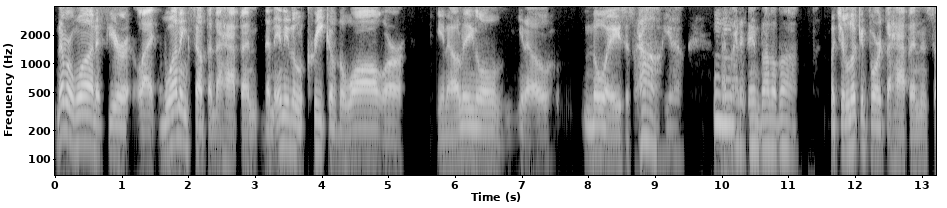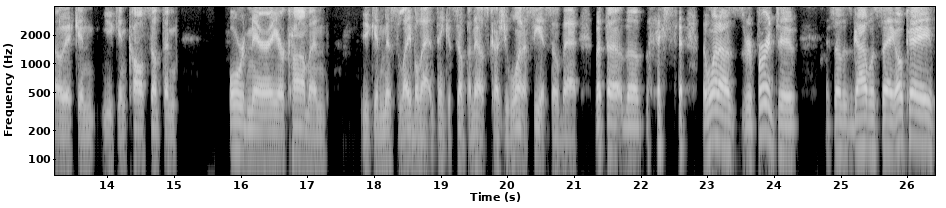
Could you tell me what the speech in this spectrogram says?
number one, if you're like wanting something to happen, then any little creak of the wall or you know, any little you know noise, it's like, oh, you know, mm-hmm. that might have been blah blah blah. But you're looking for it to happen and so it can you can call something ordinary or common. You can mislabel that and think it's something else because you want to see it so bad. But the the the one i was referring to and so this guy was saying okay if,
